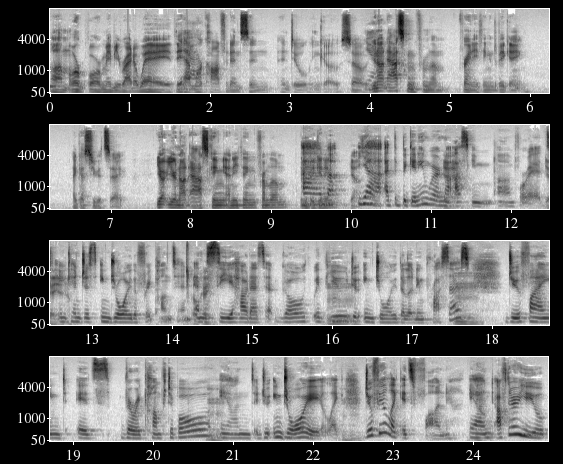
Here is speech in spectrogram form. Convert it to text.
um, or, or maybe right away, they have Mm-hmm. More confidence in, in Duolingo. So Yeah. you're not asking from them for anything in the beginning, I guess you could say. You're, you're not asking anything from them in the beginning? Um, yeah. at the beginning, we're not Yeah. asking um, for it. Yeah, yeah. You can just enjoy the free content and Okay. Mm. see how does it go with you. Do you enjoy the learning process? Do you find it's very comfortable? Mm-hmm. And do you enjoy like? Do you feel like it's fun? And after you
